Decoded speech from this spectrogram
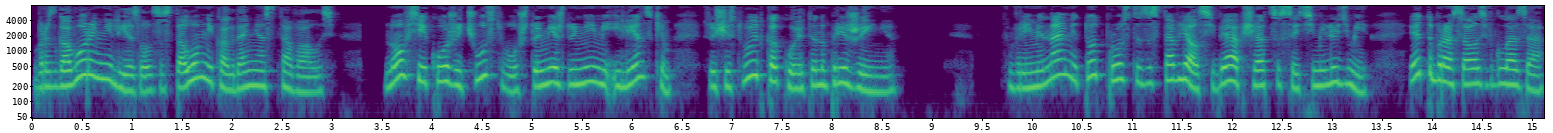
в разговоры не лезла, за столом никогда не оставалась. Но всей кожей чувствовал, что между ними и Ленским существует какое-то напряжение. Временами тот просто заставлял себя общаться с этими людьми. Это бросалось в глаза,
